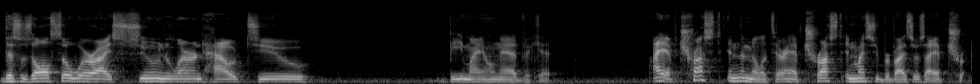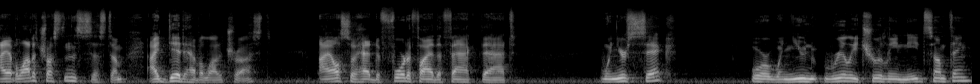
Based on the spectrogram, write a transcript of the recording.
This was also where I soon learned how to be my own advocate. I have trust in the military. I have trust in my supervisors. I have, tr- I have a lot of trust in the system. I did have a lot of trust. I also had to fortify the fact that when you're sick or when you really truly need something,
